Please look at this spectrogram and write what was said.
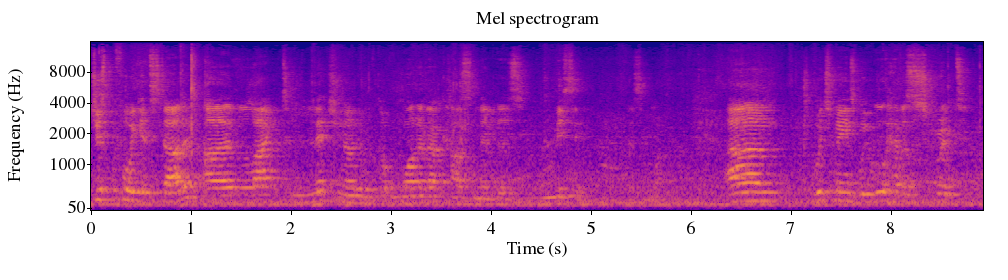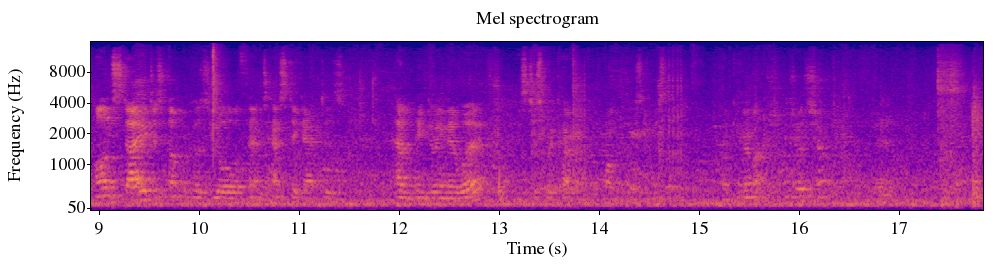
just before we get started, I'd like to let you know that we've got one of our cast members missing this morning. Um, which means we will have a script on stage. It's not because your fantastic actors haven't been doing their work. It's just we're covering one person missing. Thank you very much. Enjoy the show.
